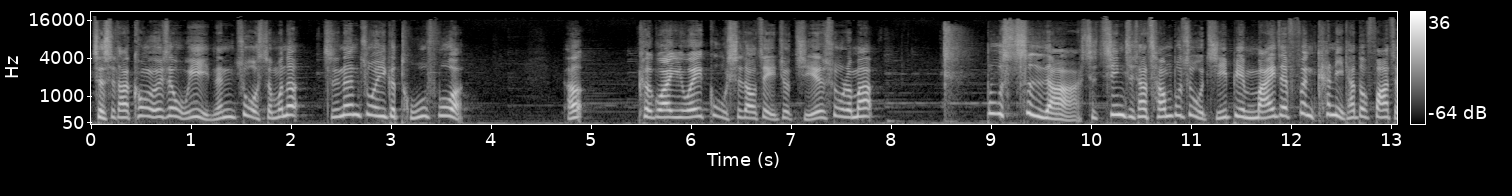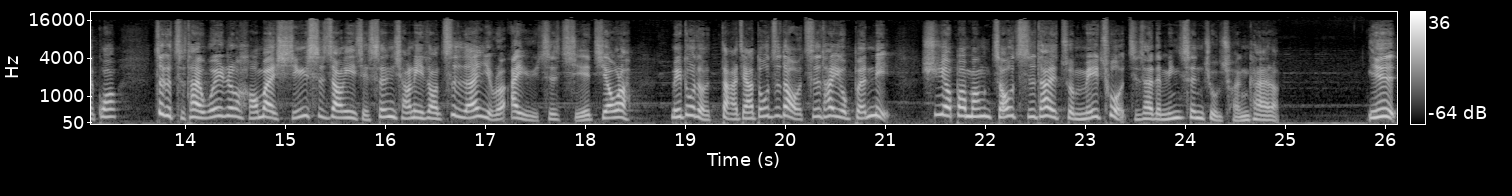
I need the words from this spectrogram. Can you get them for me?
这是他空有一身武艺，能做什么呢？只能做一个屠夫啊！而、啊、客官以为故事到这里就结束了吗？不是啊，是金子他藏不住，即便埋在粪坑里，他都发着光。这个子泰为人豪迈，行事仗义，且身强力壮，自然有人爱与之结交了。没多久，大家都知道子泰有本领，需要帮忙找子泰准没错，子泰的名声就传开了。一日。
